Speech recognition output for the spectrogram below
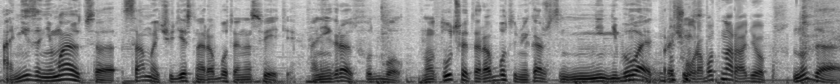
Они занимаются самой чудесной работой на свете. Они играют в футбол. Но вот лучше этой работы, мне кажется, не, не бывает. Почему? Работа на радио. Ну да.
